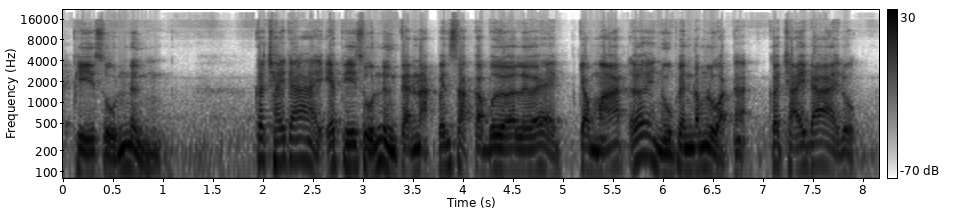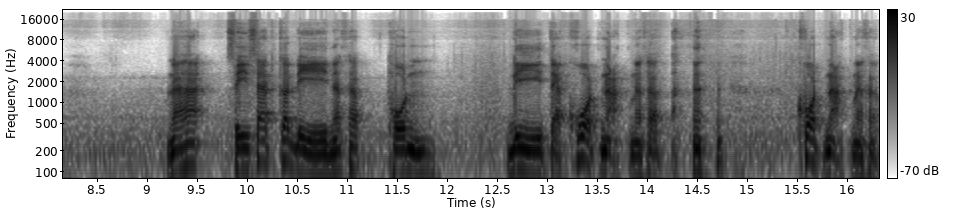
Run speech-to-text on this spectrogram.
FP01 ก็ใช้ได้ FP01 แต่หนักเป็นสักกระเบือเลย เจ้ามาร์ทเอ้ย หนูเป็นตำรวจนะก็ใช้ได้ลูก นะฮะ CZ ก็ดีนะครับ ทนดีแต่โคตรหนักนะครับ โคตรหนักนะครับ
